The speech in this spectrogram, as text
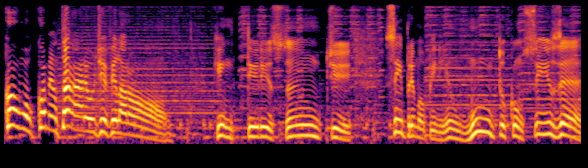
Com o comentário de Vilaron. Que interessante! Sempre uma opinião muito concisa.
